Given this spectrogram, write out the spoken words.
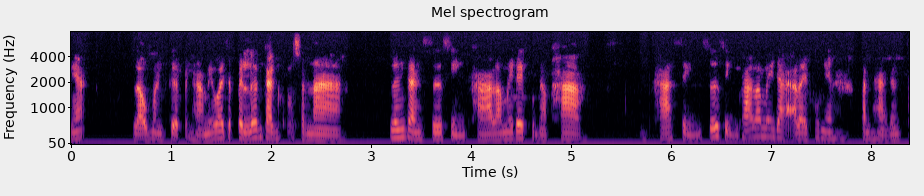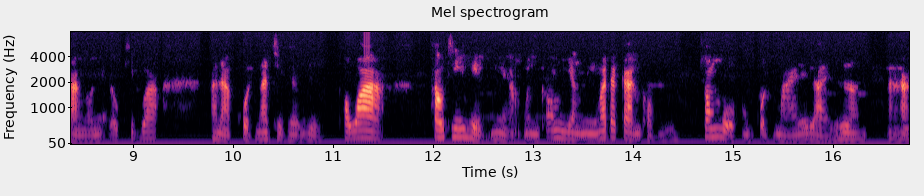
เนี้ยแล้วมันเกิดปัญหาไม่ว่าจะเป็นเรื่องการโฆษณา เรื่องการซื้อสินค้าแล้วไม่ได้คุณภาพนะคะสินซื้อสินค้าแล้วไม่ได้อะไรพวกเนี้ยนะคะปัญหาต่างๆเหล่านี้เราคิดว่าอนาคตน่าจะเยอะอยู่ เพราะว่าเท่าที่เห็นเนี่ย มันก็ยังมีมาตรการของช่องโหว่ของกฎหมายหลายๆเรื่องนะคะ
